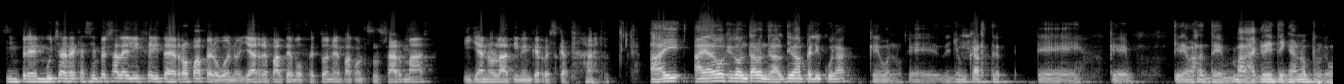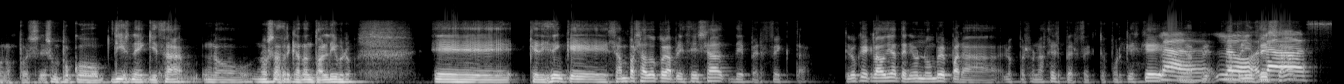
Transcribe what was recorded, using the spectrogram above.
siempre, muchas veces siempre sale ligerita de ropa, pero bueno, ya reparte bofetones, va con sus armas y ya no la tienen que rescatar. Hay, hay algo que contaron de la última película, que bueno, que de John Carter, eh, que tiene bastante mala crítica, ¿no? Porque, bueno, pues es un poco Disney quizá, no, no se acerca tanto al libro, eh, que dicen que se han pasado con la princesa de perfecta. Creo que Claudia tenía un nombre para los personajes perfectos, porque es que la, la, la princesa... Las,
